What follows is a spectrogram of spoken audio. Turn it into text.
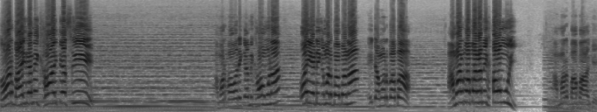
তোর বাইরে আমি খাওয়াইতেছি। আমার বাবারে আমি খাওয়াবো না? ওই এটা কি আমার বাবা না এটা আমার বাবা। আমার বাবার আমি খাওয়ামুই। আমার বাবা আগে।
